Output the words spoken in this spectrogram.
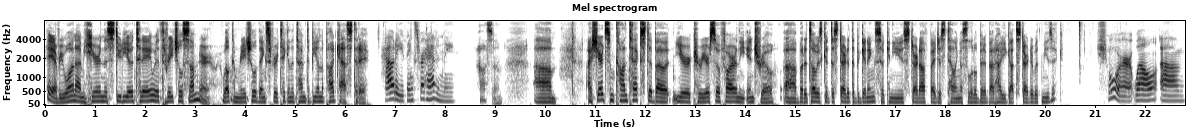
Hey everyone, I'm here in the studio today with Rachel Sumner. Welcome, Rachel. Thanks for taking the time to be on the podcast today. Howdy. Thanks for having me. Awesome. Um, I shared some context about your career so far in the intro, uh, but it's always good to start at the beginning. So, can you start off by just telling us a little bit about how you got started with music? Sure. Well, um,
